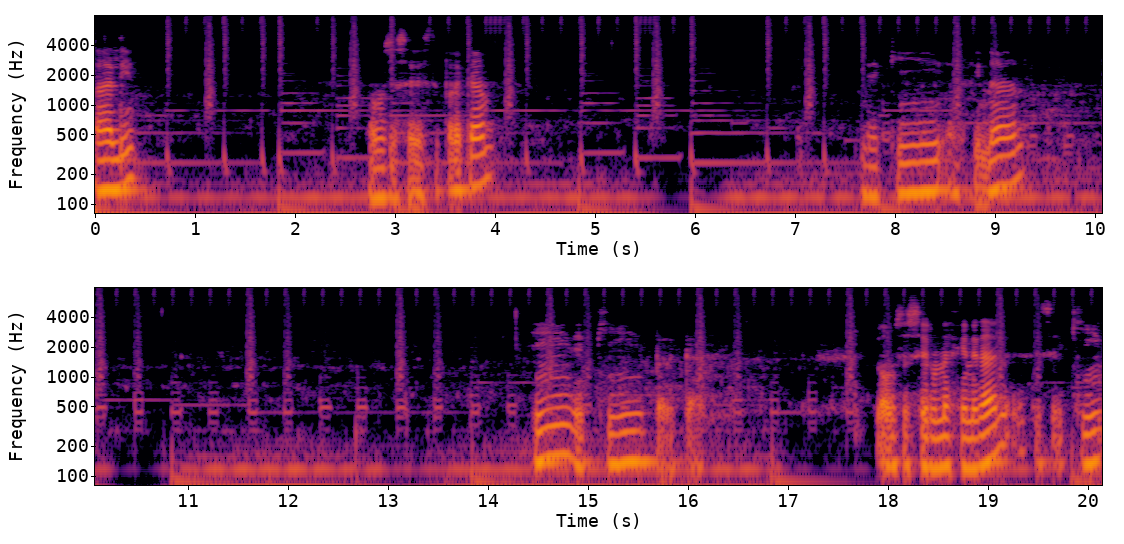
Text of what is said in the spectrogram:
Ali. Vamos a hacer este para acá. De aquí al final. y de aquí para acá. Vamos a hacer una general desde aquí.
